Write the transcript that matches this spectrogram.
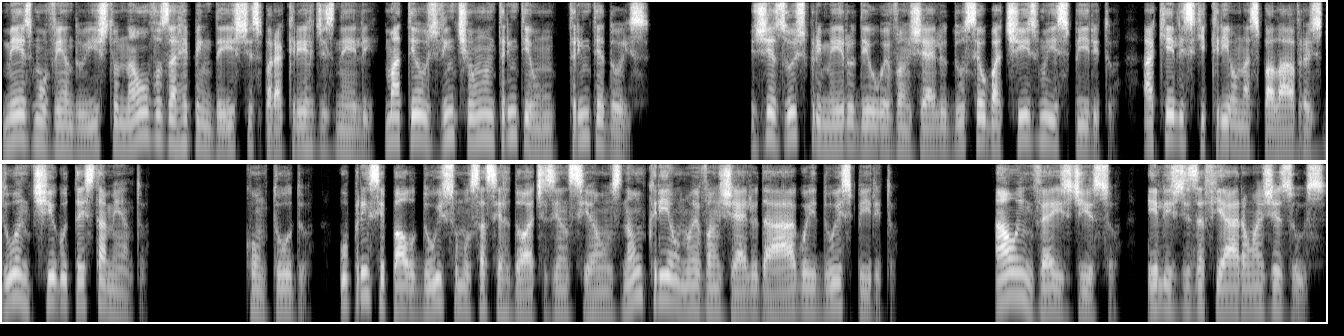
mesmo vendo isto não vos arrependestes para crerdes nele. Mateus 21, 31, 32. Jesus primeiro deu o evangelho do seu batismo e espírito, àqueles que criam nas palavras do Antigo Testamento. Contudo, o principal dos sumos sacerdotes e anciãos não criam no Evangelho da água e do Espírito. Ao invés disso, eles desafiaram a Jesus.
